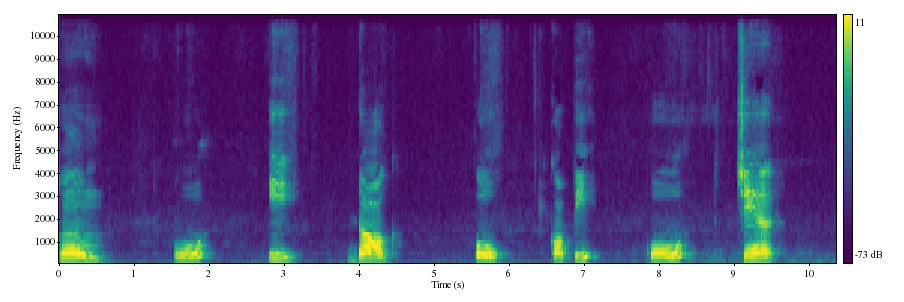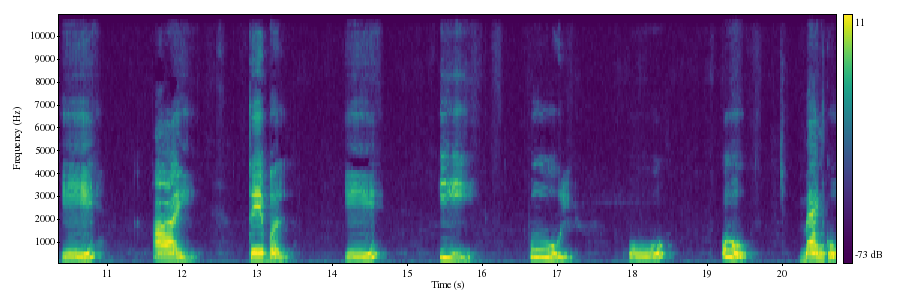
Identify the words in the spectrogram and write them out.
home O E dog O copy O chair A I table A E pool O O mango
